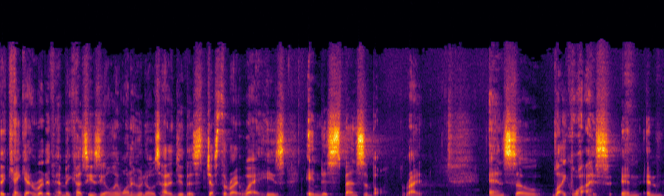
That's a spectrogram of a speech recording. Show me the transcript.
they can't get rid of him because he's the only one who knows how to do this just the right way. He's indispensable, right? And so, likewise, in, in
